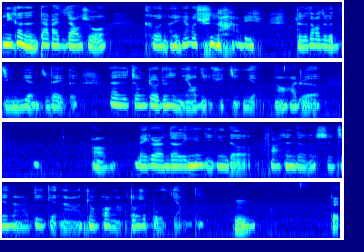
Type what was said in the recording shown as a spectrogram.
你可能大概知道说可能要去哪里得到这个经验之类的，但是终究就是你要自己去经验。然后他觉得，嗯，每个人的聆听极境的发生的时间啊、地点啊、状况啊都是不一样的，嗯。对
